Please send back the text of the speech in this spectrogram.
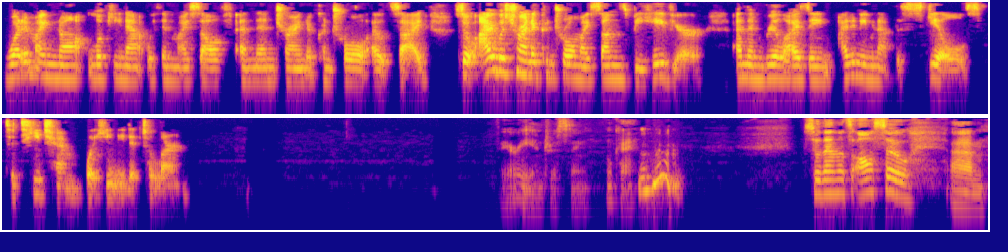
what am I not looking at within myself? And then trying to control outside. So I was trying to control my son's behavior and then realizing I didn't even have the skills to teach him what he needed to learn. Very interesting. Okay. Mm-hmm. So then let's also, um,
